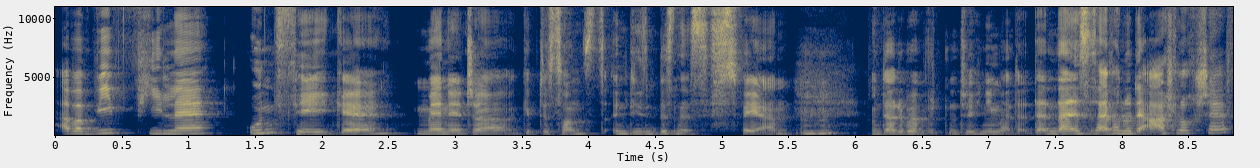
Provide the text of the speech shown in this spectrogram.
Aber wie viele unfähige Manager gibt es sonst in diesen Business-Sphären? Mhm. Und darüber wird natürlich niemand. Dann, dann ist es einfach nur der Arschlochchef,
